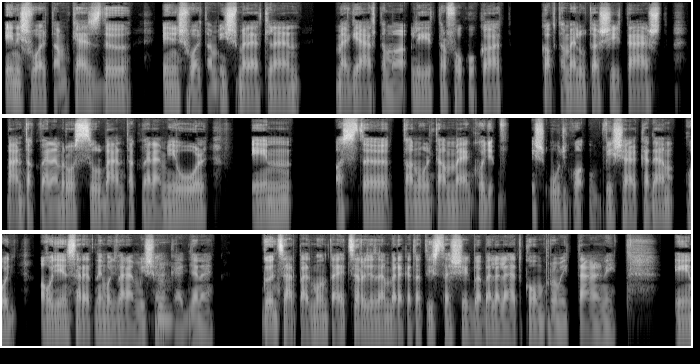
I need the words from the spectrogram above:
Én is voltam kezdő, én is voltam ismeretlen, megjártam a létrafokokat, kaptam elutasítást, bántak velem rosszul, bántak velem jól. Én azt tanultam meg, hogy és úgy viselkedem, hogy ahogy én szeretném, hogy velem hm. viselkedjenek. Gönc Árpád mondta egyszer, hogy az embereket a tisztességbe bele lehet kompromittálni. Én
